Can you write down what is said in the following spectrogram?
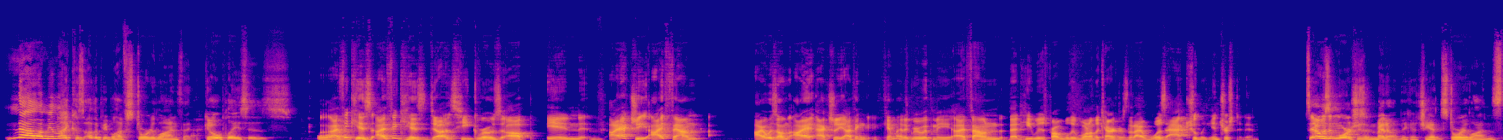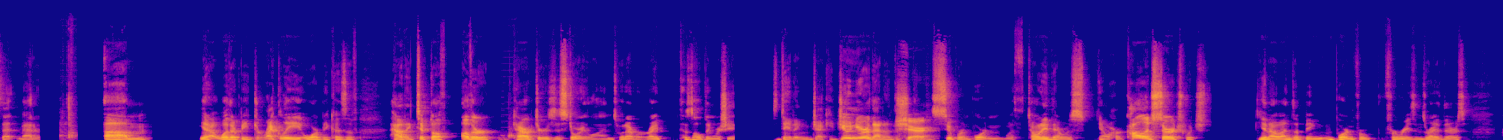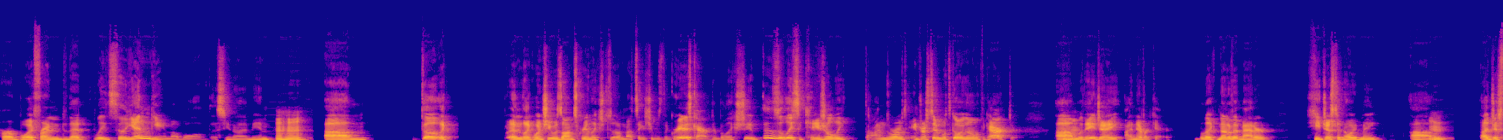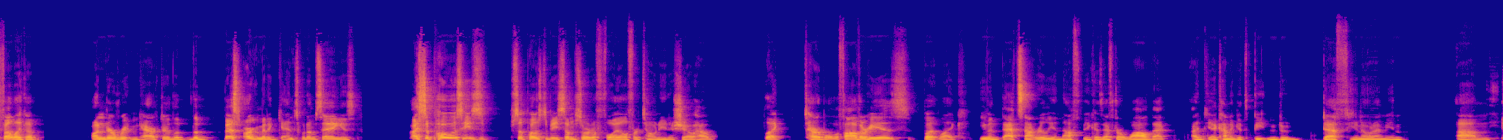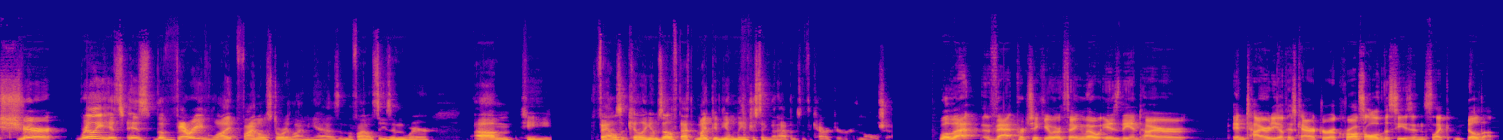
No, I mean like because other people have storylines that go places. Or I think his I think his does. He grows up in I actually I found I was on I actually I think Kim might agree with me. I found that he was probably one of the characters that I was actually interested in. See, I wasn't more interested in Meadow because she had storylines that mattered. Um, you know, whether it be directly or because of how they tipped off other characters' storylines, whatever, right? Because the whole thing where she dating Jackie Jr. that Sure. super important with Tony. There was, you know, her college search, which you know ends up being important for for reasons, right? There's her boyfriend that leads to the end game of all of this. You know what I mean? Mm-hmm. um the like and like when she was on screen like she- i'm not saying she was the greatest character but like she there's at least occasionally times where i was interested in what's going on with the character um Mhm. with aj i never cared like none of it mattered he just annoyed me um Hmm. i just felt like a underwritten character. The the best argument against what i'm saying is i suppose he's supposed to be some sort of foil for tony to show how like terrible of a father he is but like even that's not really enough because after a while that idea kind of gets beaten to death you know what i mean? Um Sure. really his his the very light final storyline he has in the final season where um he fails at killing himself that might be the only interesting that happens with the character in the whole show Well, that that particular thing though is the entire entirety of his character across all of the seasons, like build up.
